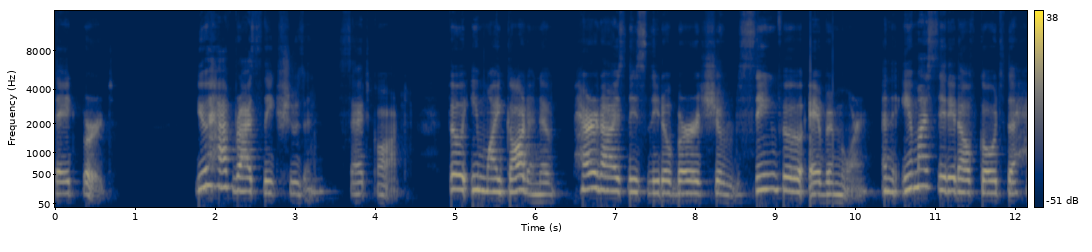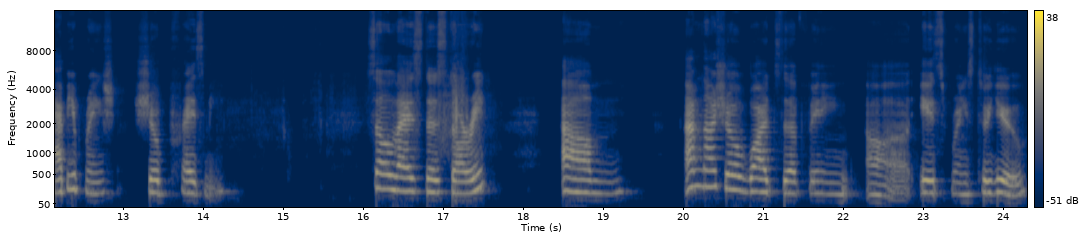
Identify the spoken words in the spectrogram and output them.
dead bird. You have rightly chosen, said God. Though in my garden of paradise this little bird should sing for evermore, and in my city of gold the happy prince should praise me. So that's the story. Um, I'm not sure what the feeling uh, it brings to you,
